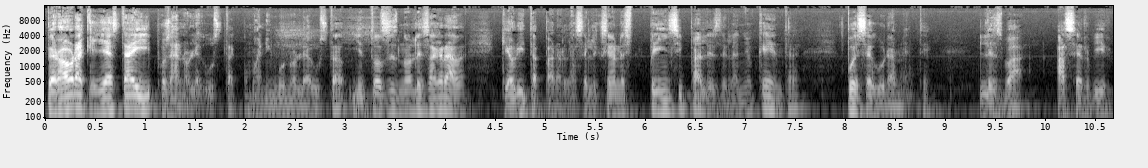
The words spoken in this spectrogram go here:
Pero ahora que ya está ahí, pues ya no le gusta, como a ninguno le ha gustado. Y entonces no les agrada que ahorita para las elecciones principales del año que entra, pues seguramente les va a servir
